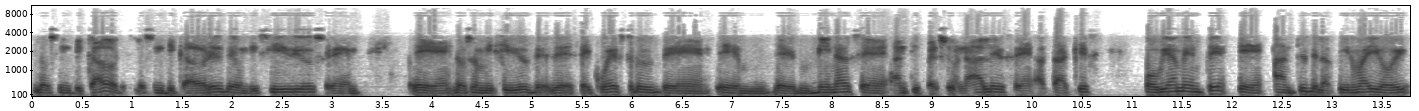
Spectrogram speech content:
los indicadores, los indicadores de homicidios, eh, eh los homicidios de, secuestros, de, de minas antipersonales, ataques, obviamente antes de la firma y hoy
